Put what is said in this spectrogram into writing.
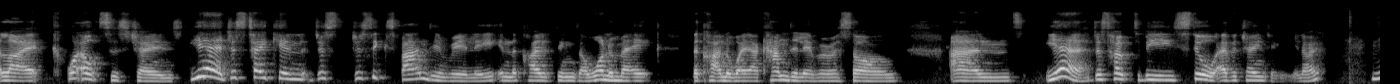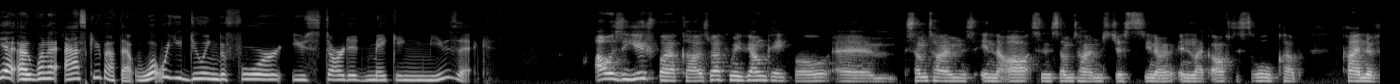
like what else has changed? Yeah, just taking, just just expanding really in the kind of things I want to make, the kind of way I can deliver a song, and yeah, just hope to be still ever changing. You know. Yeah, I want to ask you about that. What were you doing before you started making music? I was a youth worker. I was working with young people, um, sometimes in the arts and sometimes just, you know, in like after school club kind of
